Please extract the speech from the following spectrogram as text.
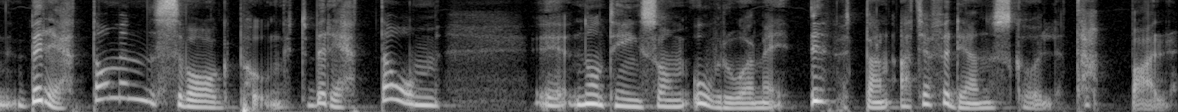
berätta om en svag punkt. Berätta om eh, någonting som oroar mig utan att jag för den skull tappar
